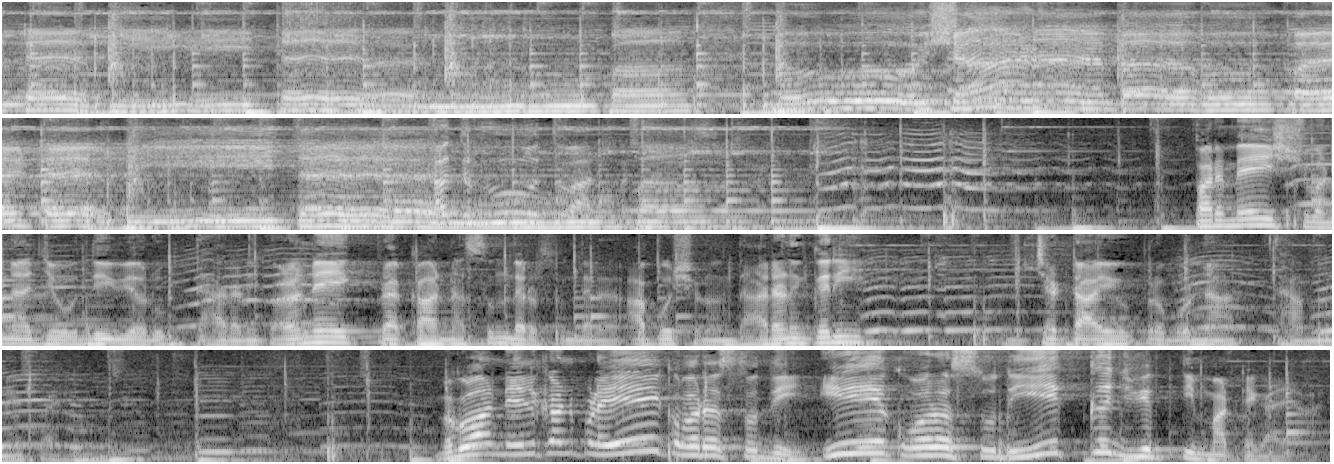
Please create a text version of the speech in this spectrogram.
પટ અનુપા ભૂષણ બહુ પટ અદ્ભુત વાત પરમેશ્વરના જેવું દિવ્ય રૂપ ધારણ અનેક પ્રકારના સુંદર સુંદર આભૂષણો ધારણ કરી જટાયુ પ્રભુના ધામને ભગવાન નીલકંઠ પણ એક વર્ષ સુધી એક વર્ષ સુધી એક જ વ્યક્તિ માટે ગાયા.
